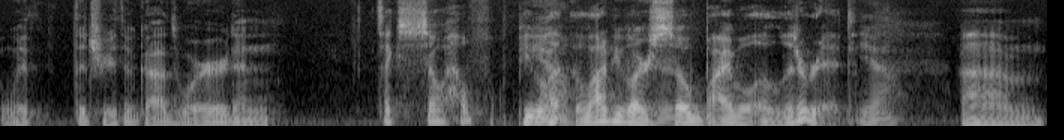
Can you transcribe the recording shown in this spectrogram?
with the truth of God's word, and it's like so helpful. People, Yeah. a lot of people are so Bible illiterate. yeah Um,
